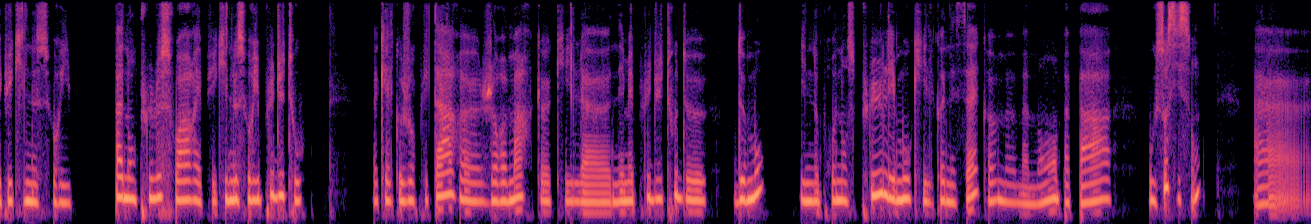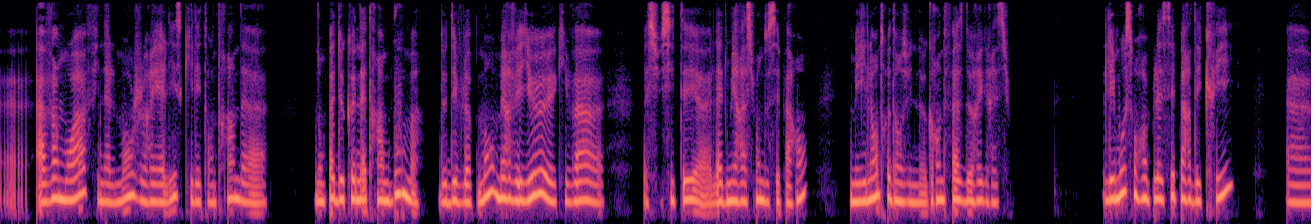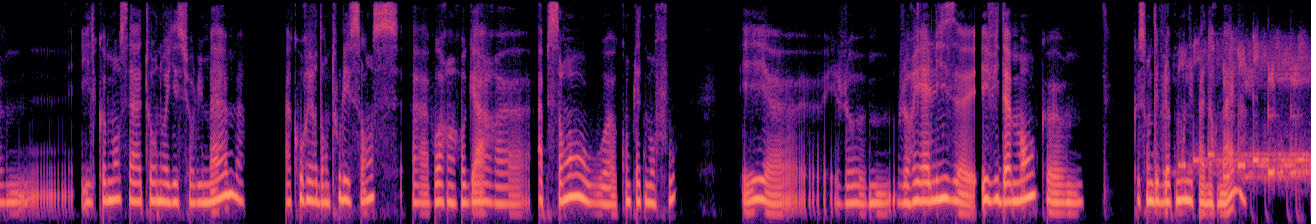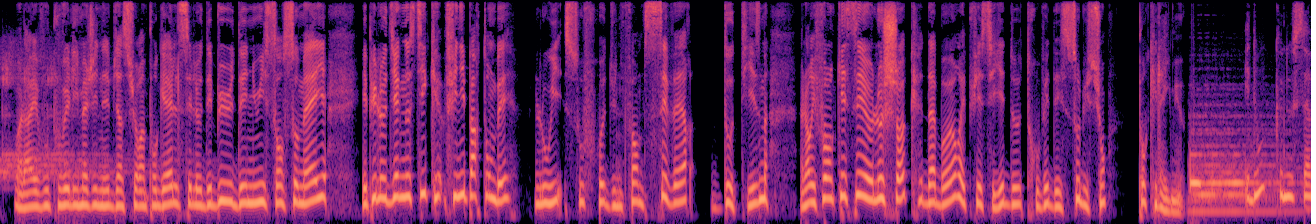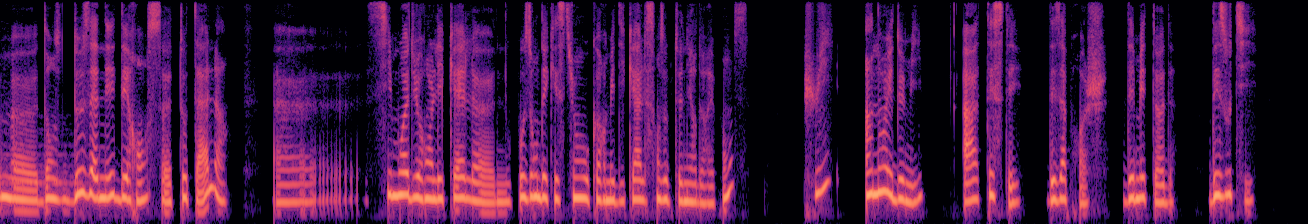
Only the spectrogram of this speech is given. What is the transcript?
et puis qu'il ne sourit pas non plus le soir, et puis qu'il ne sourit plus du tout. Euh, quelques jours plus tard, euh, je remarque qu'il euh, n'aimait plus du tout de, de mots. Il ne prononce plus les mots qu'il connaissait, comme maman, papa ou saucisson. à 20 mois, finalement, je réalise qu'il est en train de, non pas de connaître un boom de développement merveilleux qui va susciter l'admiration de ses parents, mais il entre dans une grande phase de régression. Les mots sont remplacés par des cris. Euh, il commence à tournoyer sur lui-même, à courir dans tous les sens, à avoir un regard euh, absent ou euh, complètement fou. Et, je, réalise évidemment que, que son développement n'est pas normal. Voilà, et vous pouvez l'imaginer, bien sûr, hein, pour Gaël, c'est le début des nuits sans sommeil. Et puis le diagnostic finit par tomber. Louis souffre d'une forme sévère d'autisme. Alors il faut encaisser le choc d'abord et puis essayer de trouver des solutions pour qu'il aille mieux. Et donc nous sommes dans deux années d'errance totale. Euh, six mois durant lesquels nous posons des questions au corps médical sans obtenir de réponse. Puis un an et demi à tester, des approches, des méthodes, des outils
